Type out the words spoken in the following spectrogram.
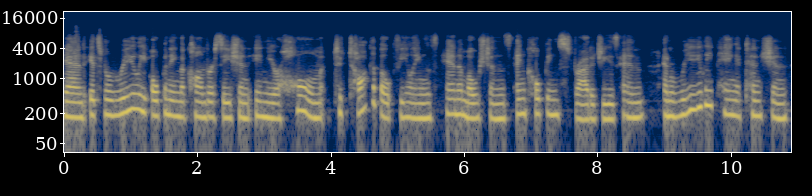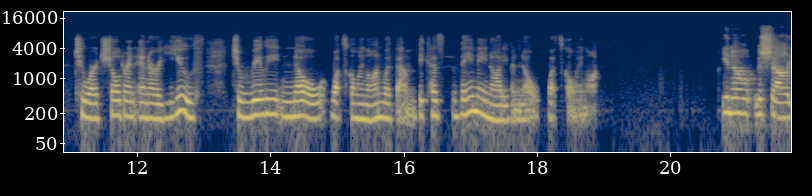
And it's really opening the conversation in your home to talk about feelings and emotions and coping strategies and and really paying attention to our children and our youth to really know what's going on with them because they may not even know what's going on you know, Michelle,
